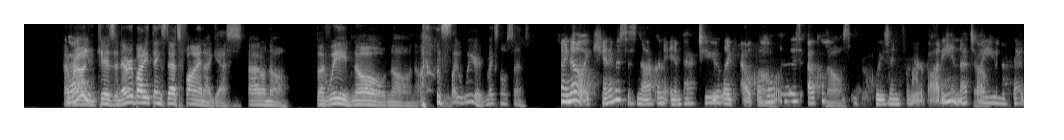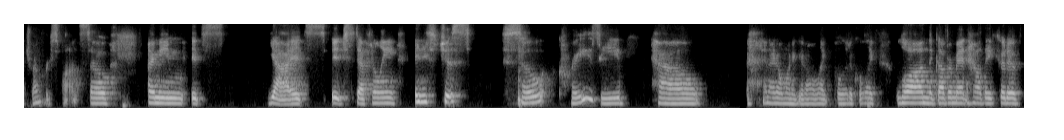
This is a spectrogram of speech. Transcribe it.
around right. kids, and everybody thinks that's fine. I guess I don't know, but weed, no, no, no. it's like weird. It makes no sense. I know cannabis is not going to impact you like alcohol no. is. Alcohol no. is poison for your body, and that's why you have that drunk response. So, I mean, it's yeah, it's it's definitely, and it's just so crazy how, and I don't want to get all like political, like law and the government, how they could have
